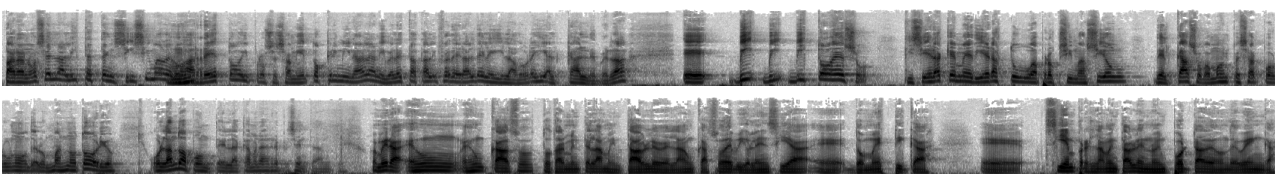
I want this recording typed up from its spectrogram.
para no hacer la lista extensísima de los arrestos y procesamientos criminales a nivel estatal y federal de legisladores y alcaldes, ¿verdad? Eh, visto eso, quisiera que me dieras tu aproximación del caso. Vamos a empezar por uno de los más notorios, Orlando Aponte, en la Cámara de Representantes. Pues mira, es un, es un caso totalmente lamentable, ¿verdad? Un caso de violencia eh, doméstica eh, siempre es lamentable, no importa de dónde venga,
